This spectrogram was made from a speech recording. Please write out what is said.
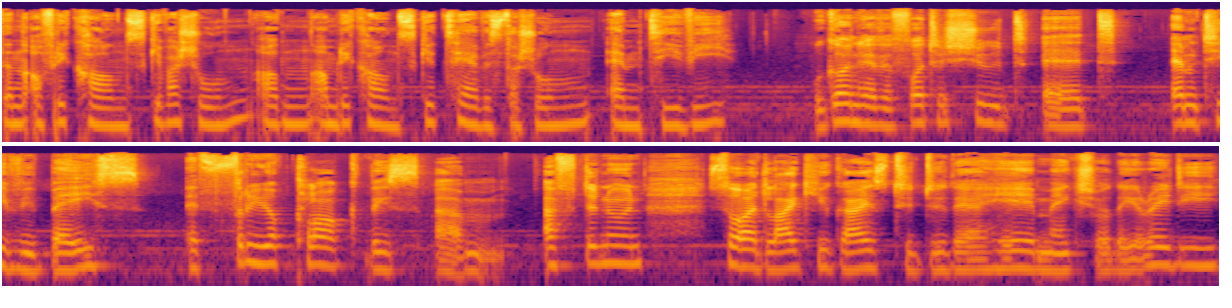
den afrikanske versjonen av den amerikanske TV-stasjonen MTV. We're going to have a photo shoot at MTV Base at three o'clock this um, afternoon. So I'd like you guys to do their hair, make sure they're ready.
